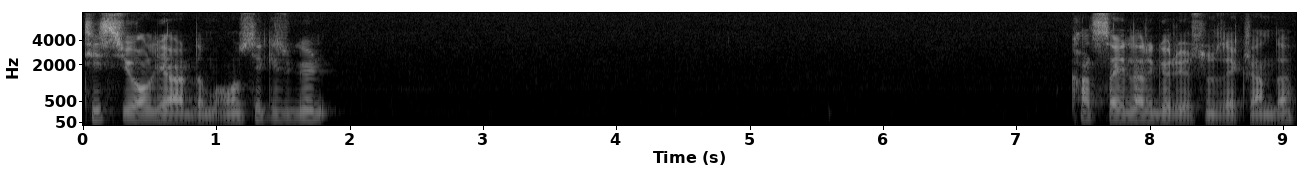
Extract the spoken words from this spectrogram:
TİS yol yardımı 18 gün. Katsayıları görüyorsunuz ekranda.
